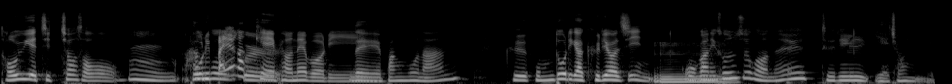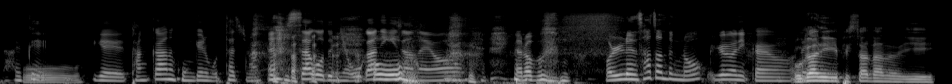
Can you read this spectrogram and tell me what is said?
더위에 지쳐서 음, 볼이 한국을- 빨갛게 변해버린. 네 방문한 그 곰돌이가 그려진 음. 오가닉 손수건을 드릴 예정입니다. 이렇게 오. 이게 단가는 공개를 못하지만 꽤 비싸거든요. 오가닉이잖아요. 여러분 얼른 사전 등록. 그러니까요. 네. 오가닉이 비싸다는 이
